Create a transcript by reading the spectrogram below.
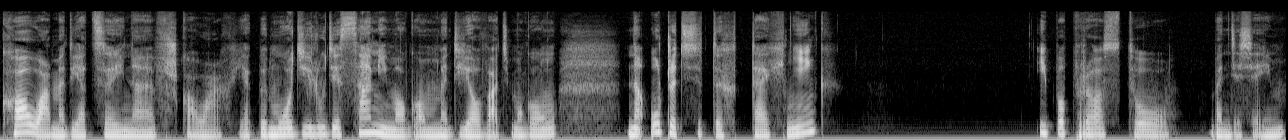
koła mediacyjne w szkołach. Jakby młodzi ludzie sami mogą mediować, mogą nauczyć się tych technik i po prostu będzie się im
